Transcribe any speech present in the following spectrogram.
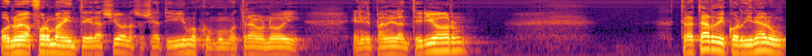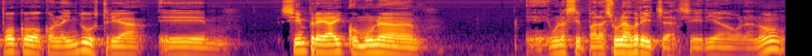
O nuevas formas de integración, asociativismo, como mostraron hoy en el panel anterior. Tratar de coordinar un poco con la industria. Eh, siempre hay como una, eh, una separación, una brecha, sería ahora, ¿no?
